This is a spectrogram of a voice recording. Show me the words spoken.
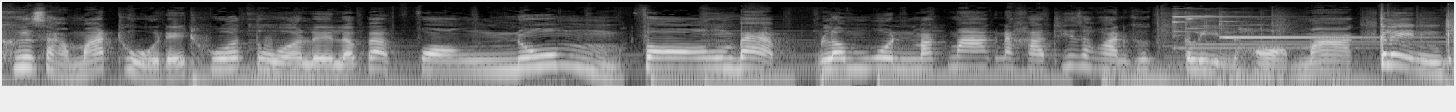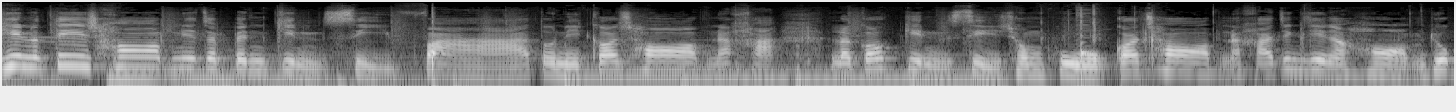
คือสามารถถูได้ทั่วตัวเลย แล้วแบบฟองนุ่ม ฟองแบบละมุนมากๆนะคะ ที่สำคัญคือกลิ่นหอมมาก กลิ่นที่นัตตี้ชอบเนี่ยจะเป็นกลิ่นสีฟ้าตัวนี้ก็ชอบนะคะ แล้วก็กลิ่นสีชมพูก็ชอบนะคะ จริงๆอะหอมทุก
